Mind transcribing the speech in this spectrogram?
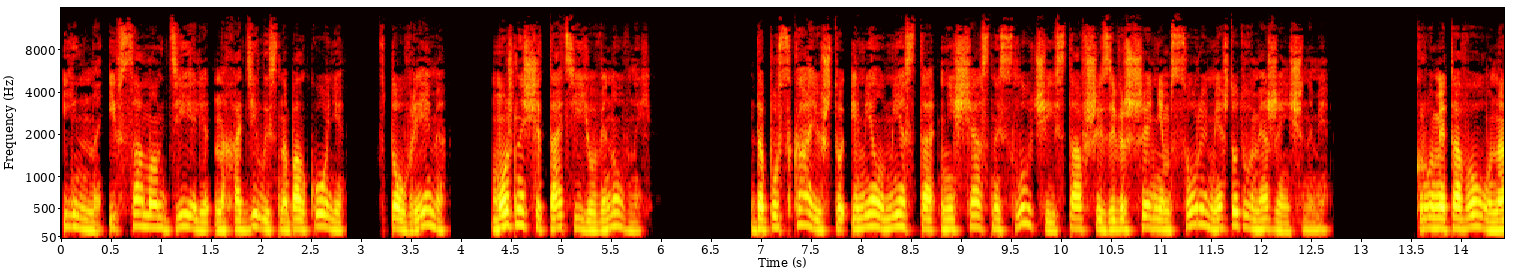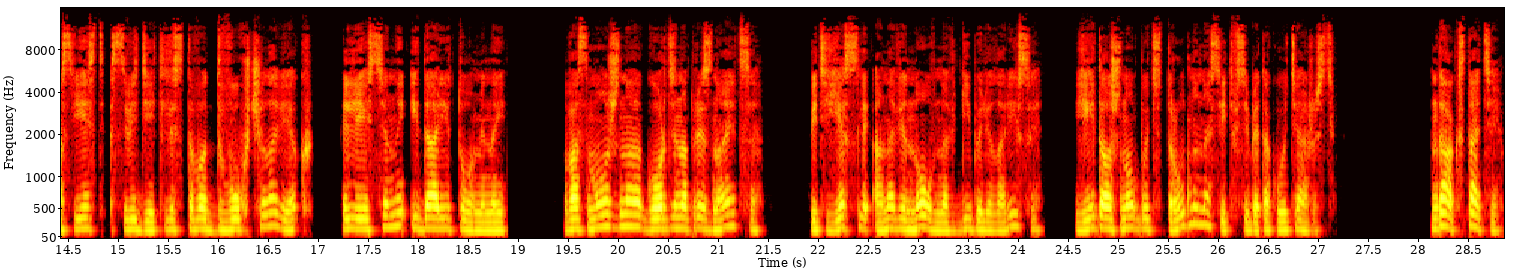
Инна и в самом деле находилась на балконе в то время, можно считать ее виновной. Допускаю, что имел место несчастный случай, ставший завершением ссоры между двумя женщинами. Кроме того, у нас есть свидетельство двух человек, Лесины и Дарьи Томиной. Возможно, Гордина признается, ведь если она виновна в гибели Ларисы, ей должно быть трудно носить в себе такую тяжесть. Да, кстати,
